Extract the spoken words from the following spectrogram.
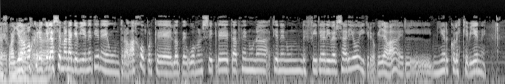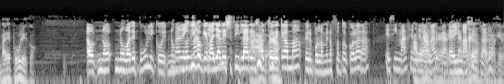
lo ¿cuánto- suyo. Vamos, pero- creo que la semana que viene tiene un trabajo porque los de Woman's Secret hacen una, tienen un desfile aniversario y creo que ya va el miércoles que viene. Va de público. Ah, No, no va de público, no, Va de no digo que vaya a ¿no? desfilar en Ah, salto bueno. de cama, pero por lo menos fotocolará. Es imagen Ah, de bueno, la marca. pero- Es imagen, pero- claro. pero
